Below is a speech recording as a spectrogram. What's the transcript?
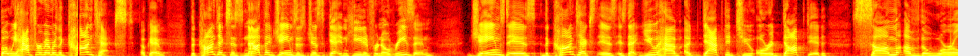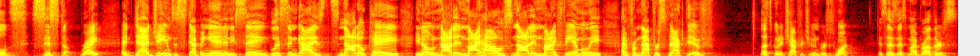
But we have to remember the context, okay? The context is not that James is just getting heated for no reason. James is, the context is, is that you have adapted to or adopted some of the world's system, right? And Dad James is stepping in and he's saying, Listen, guys, it's not okay. You know, not in my house, not in my family. And from that perspective, let's go to chapter 2 and verse 1. It says this My brothers,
